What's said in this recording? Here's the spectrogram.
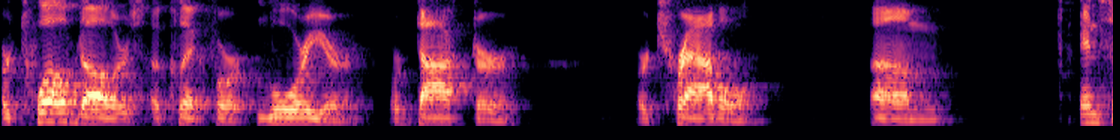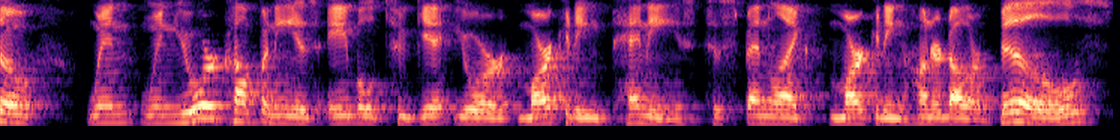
or $12 a click for lawyer or doctor or travel. Um, and so when when your company is able to get your marketing pennies to spend like marketing $100 bills,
